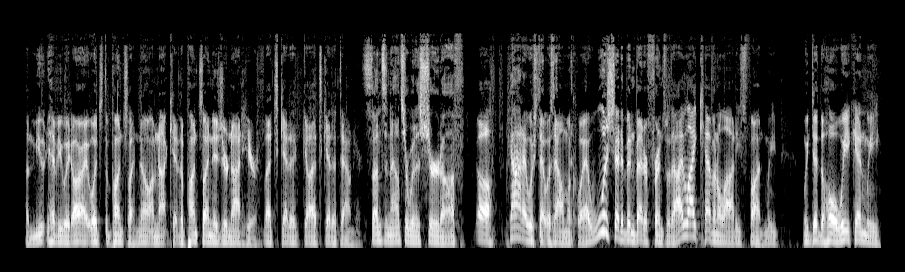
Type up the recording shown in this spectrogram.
a mute heavyweight. All right, what's the punchline? No, I'm not kidding. The punchline is you're not here. Let's get it. Let's get it down here. Suns announcer with his shirt off. Oh God, I wish that was Al McCoy. I wish I'd have been better friends with him. I like Kevin a lot. He's fun. We we did the whole weekend. We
